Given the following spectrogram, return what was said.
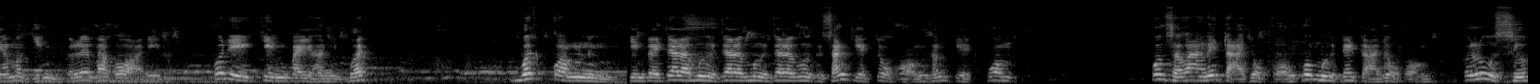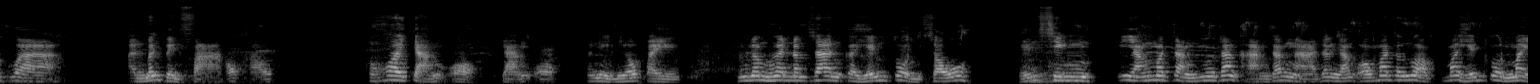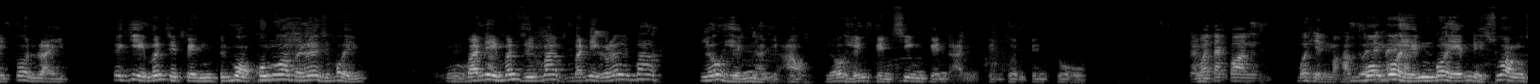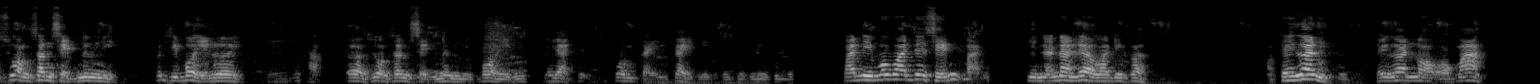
อย่างมากินก็เลยมาพ่อนี่พอดีกินไปหันนี่เบิด เบิดกล่องหนึ่งกินไปแต่ละมือแต่ละมือแต่ละมือก็สังเกตเจ้าของสังเกตความความสว่างในตาเจ้าของความมืดในตาเจ้าของ ก็รู้สึกว่า อันมันเป็นฝาเขาวๆก็ค่อยจางออกจางออกอันนี้เลี้ยวไปอยู่น้ำเฮือนน้ำซ่านก็เห็นต้นเสา เห็นสิ่งอีหยังมาตั้งอยู่ทั้งขางทั้งหนาทั้งหยังออกมาทั้งนอกมาเห็นต้นไม้ต้นไรตะกี้มันสิเป็นเป็นหมอกคุณว่าไปเลยสิบ่เห็น บัดนี้มันสิมาบัดนี้ก็เลยมาเดี๋ยวเห็นหั่นเอ้าเดี๋ยวเห็นเป็นสิ่งเป็นอัน เป็นตนเป็นตัวแต่ว่าแตะกอนบ่เห็นมาครับบ่บ่เห็นบ่เห็นนี่ช่วงช่วงสั้นเสร็จหนึงนี่ มันสิบ่เห็นเลย อืมครับเออช่วงสั้นเสร็จหนึงนี่บ่เห็นระยะที่ความไก่ใกล้นี่คือเสร็จหนึงจุดวันนี้บ่ว่าจะเสร็จบัดกินอันนั้นแล้ววันนี้ก็เอาใจเงินใจเงินนอกออกมา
